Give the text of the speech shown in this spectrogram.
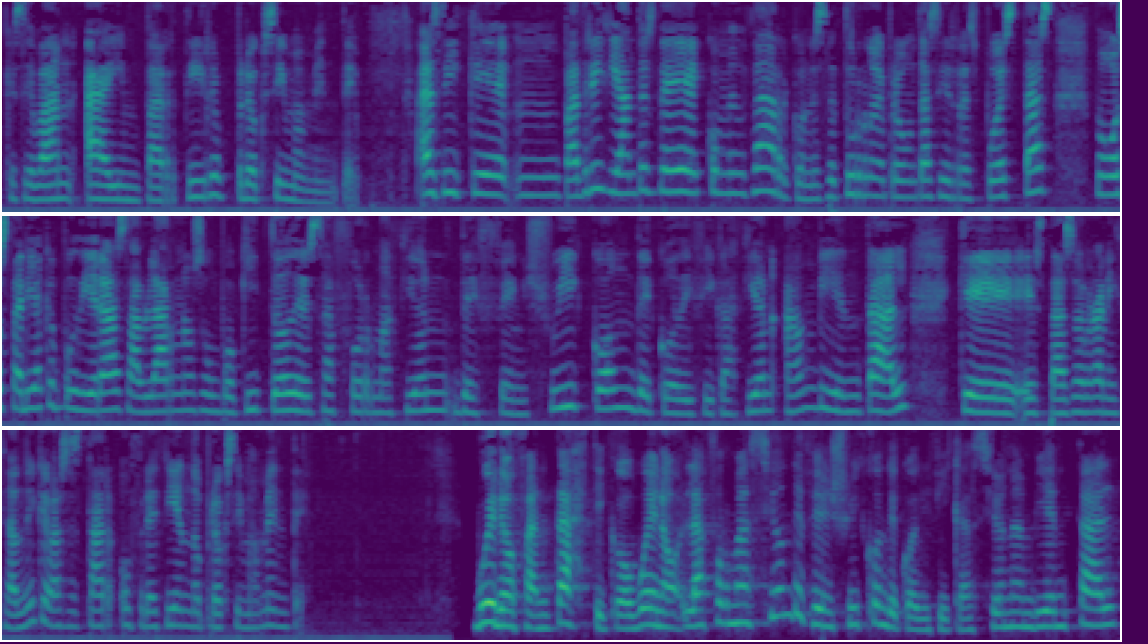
que se van a impartir próximamente. Así que, mm, Patricia, antes de comenzar con este turno de preguntas y respuestas, me gustaría que pudieras hablarnos un poquito de esa formación de Feng Shui con decodificación ambiental que estás organizando y que vas a estar ofreciendo próximamente. Bueno, fantástico. Bueno, la formación de Feng Shui con decodificación ambiental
